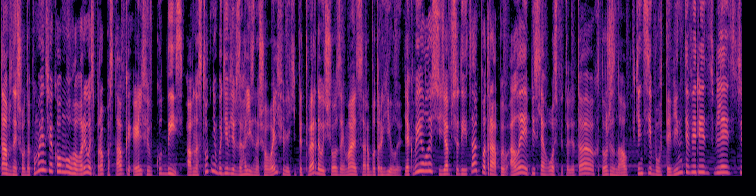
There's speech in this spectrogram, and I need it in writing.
Там знайшов документ, в якому говорилось про поставки ельфів кудись. А в наступній будівлі взагалі знайшов ельфів, які підтвердили, що займаються работоргівлею. Як виявилось, я б сюди і так потрапив, але після госпіталю, та хто ж знав. В кінці був Тевінтевірі, блять,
